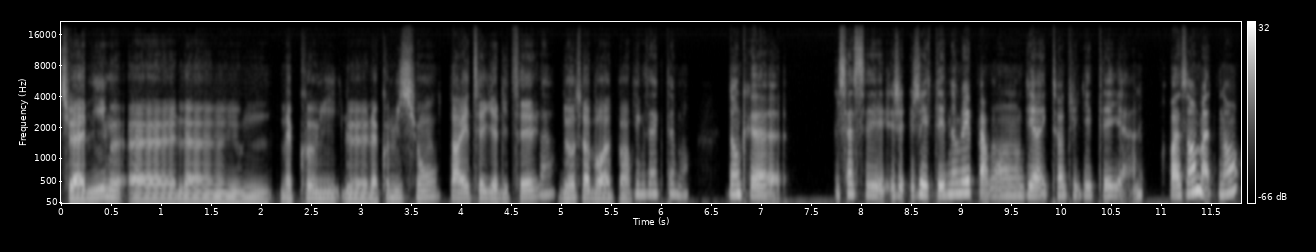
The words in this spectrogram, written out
tu animes euh, la, la, la, commission parité-égalité de notre laboratoire. Exactement. Donc, ça, c'est, j'ai été nommée par mon directeur d'unité il y a trois ans maintenant.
